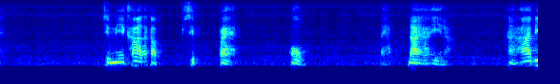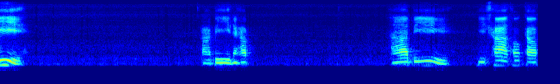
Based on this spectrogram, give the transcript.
100 จึงมีค่าเท่ากับ 18 โอห์มนะครับได้ RA แล้ว RB RB นะครับ RB มีค่าเท่ากับ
